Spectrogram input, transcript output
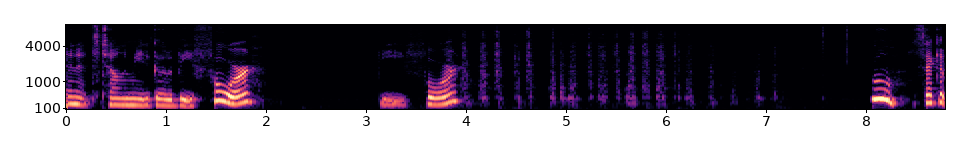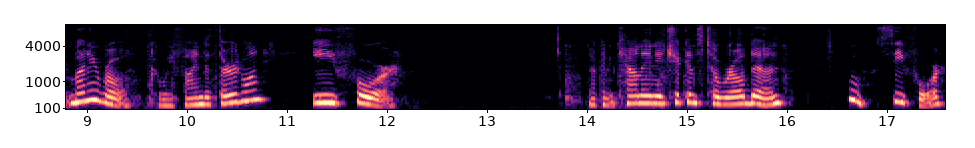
and it's telling me to go to B4. B4. Ooh, second money roll. Can we find a third one? E4. Not going to count any chickens till we're all done. Ooh, C4.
